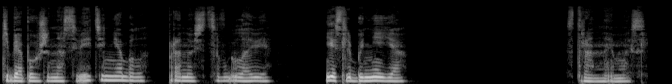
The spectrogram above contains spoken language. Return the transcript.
Тебя бы уже на свете не было, проносится в голове, если бы не я. Странная мысль.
